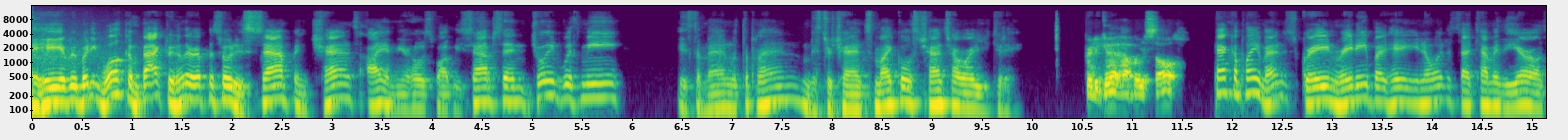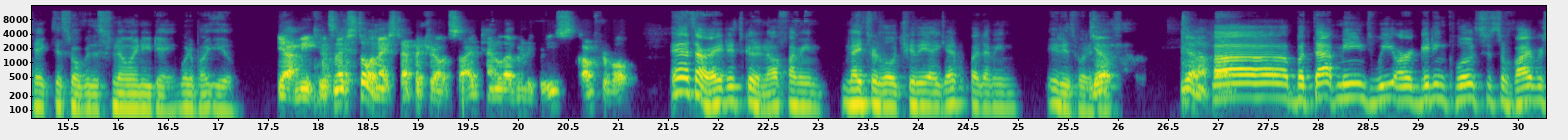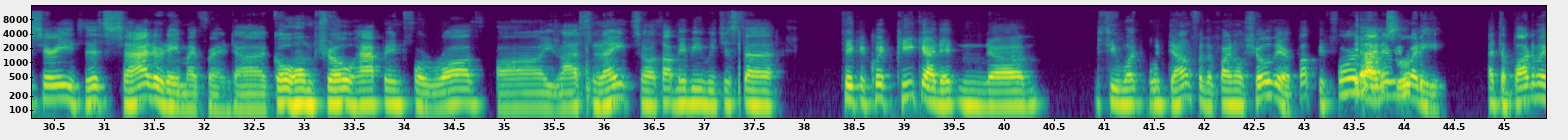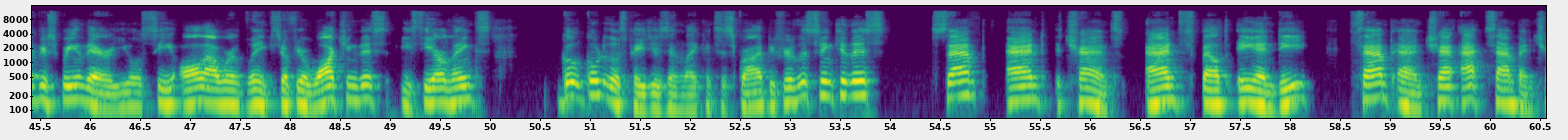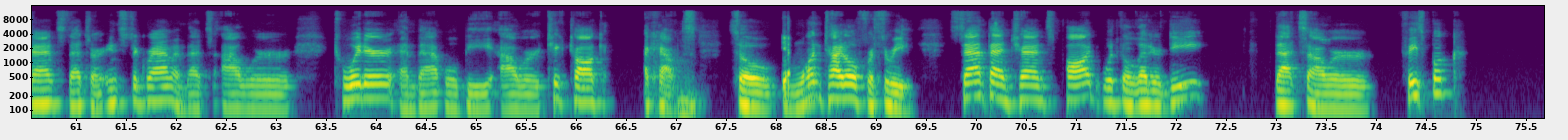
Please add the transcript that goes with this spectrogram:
Hey, everybody, welcome back to another episode of Samp and Chance. I am your host, Bobby Sampson. Joined with me is the man with the plan, Mr. Chance Michaels. Chance, how are you today? Pretty good. How about yourself? Can't complain, man. It's gray and rainy, but hey, you know what? It's that time of the year. I'll take this over the snow any day. What about you? Yeah, me too. It's nice, still a nice temperature outside 10, 11 degrees, comfortable. Yeah, it's all right. It's good enough. I mean, nights are a little chilly, I guess, but I mean, it is what it Yeah, is. Yeah. Uh, but that means we are getting close to Survivor Series this Saturday, my friend. Uh, go home show happened for Raw uh last night, so I thought maybe we just uh take a quick peek at it and um see what went down for the final show there. But before Yeah, that, absolutely. everybody, at the bottom of your screen there, you'll see all our links. So if you're watching this, you see our links. Go go to those pages and like and subscribe. If you're listening to this, Sam and Chance and spelled A N D, Samp and Chan at Samp and Chance. That's our Instagram and that's our Twitter and that will be our TikTok accounts. So Yeah, one title for three. Samp and Chance Pod with the letter D. That's our Facebook.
